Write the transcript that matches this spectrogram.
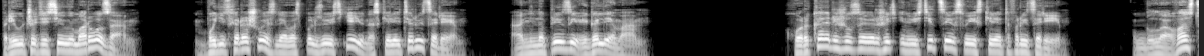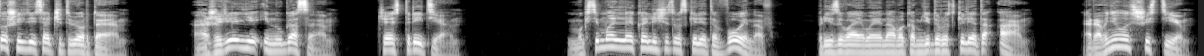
При учете силы Мороза, будет хорошо, если я воспользуюсь ею на скелете рыцаря, а не на призыве голема. Хуракан решил совершить инвестиции в своих скелетов рыцарей. Глава 164. Ожерелье Инугаса. Часть 3. Максимальное количество скелетов воинов, призываемое навыком ядро скелета А, равнялось 6.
